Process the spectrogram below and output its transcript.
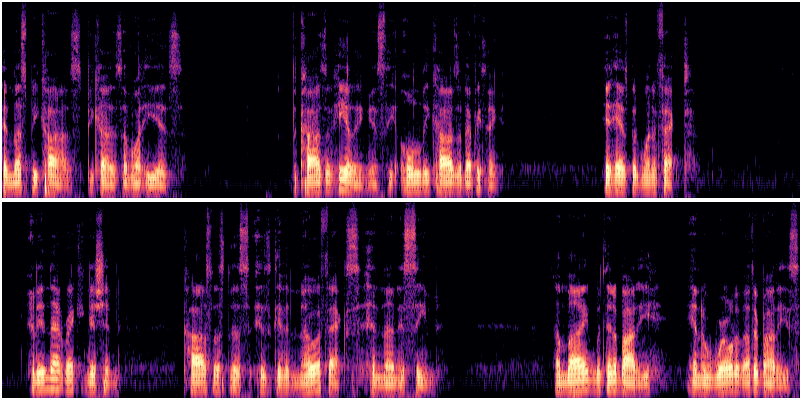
and must be cause because of what he is. The cause of healing is the only cause of everything. It has but one effect. And in that recognition, causelessness is given no effects and none is seen. A mind within a body and a world of other bodies,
